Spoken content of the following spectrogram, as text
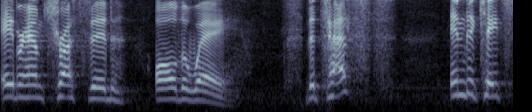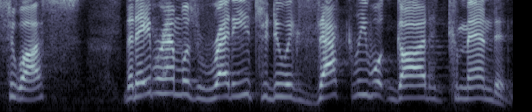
Abraham trusted all the way. The test indicates to us that Abraham was ready to do exactly what God commanded.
